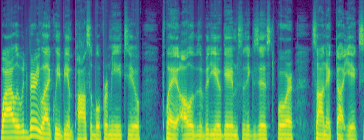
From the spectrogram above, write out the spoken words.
While it would very likely be impossible for me to play all of the video games that exist for Sonic.exe,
